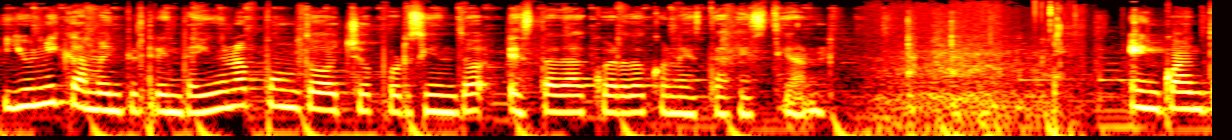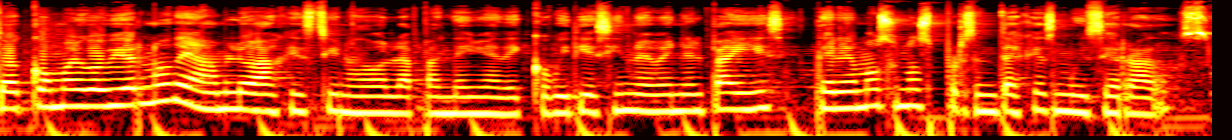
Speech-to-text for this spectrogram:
y únicamente el 31.8% está de acuerdo con esta gestión. En cuanto a cómo el gobierno de AMLO ha gestionado la pandemia de COVID-19 en el país, tenemos unos porcentajes muy cerrados,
